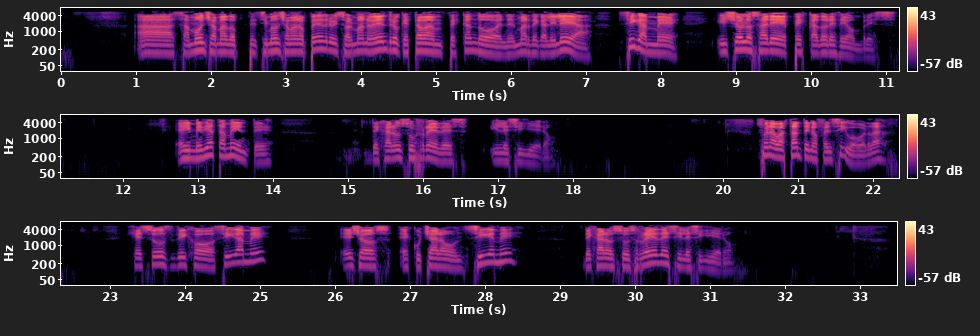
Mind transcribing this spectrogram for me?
a Simón llamado, Simón llamado Pedro y su hermano Endro que estaban pescando en el mar de Galilea. Síganme y yo los haré pescadores de hombres. E inmediatamente dejaron sus redes y le siguieron. Suena bastante inofensivo, ¿verdad? Jesús dijo, sígame. Ellos escucharon, sígueme. Dejaron sus redes y le siguieron.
